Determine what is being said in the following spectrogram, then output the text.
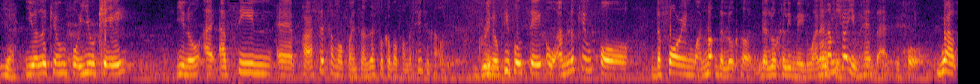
Yeah. You're looking for UK. You know, I, I've seen uh, paracetamol, for instance. Let's talk about pharmaceuticals. Great. You know, people say, "Oh, I'm looking for the foreign one, not the local, the locally made one." And I'm sure you've heard that before. Well,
